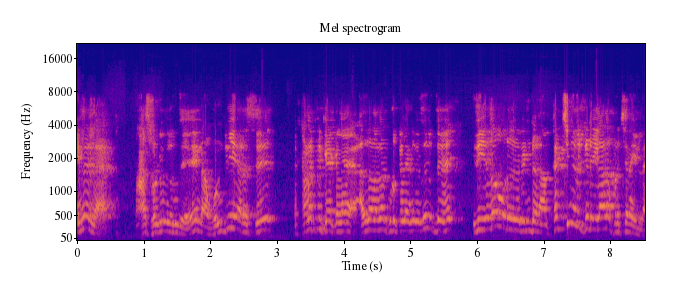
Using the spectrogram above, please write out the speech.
இல்ல இல்ல. நான் சொல்றது வந்து நான் ஒன்றிய அரசு கணக்கு கேட்கல அதனாலதான் கொடுக்கலங்கிறது வந்து இது ஏதோ ஒரு ரெண்டு கட்சிகளுக்கு இடையிலான பிரச்சனை இல்ல.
